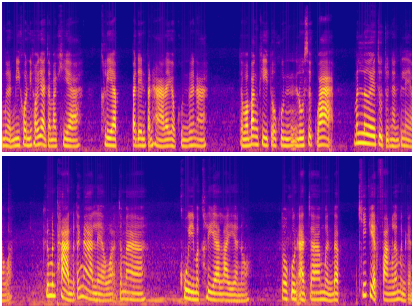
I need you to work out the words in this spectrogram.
เหมือนมีคนที่เขาอยากจะมาเคลียร์เคลียร์ประเด็นปัญหาอะไรกับคุณด้วยนะ แต่ว่าบางทีตัวคุณรู้สึกว่ามันเลยจุดจุดนั้นไปแล้วอะคือมันผ่านมาตั้งนานแล้วอะจะมาคุยมาเคลียร์อะไรอะเนาะตัวคุณอาจจะเหมือนแบบขี้เกียจฟังแล้วเหมือนกัน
